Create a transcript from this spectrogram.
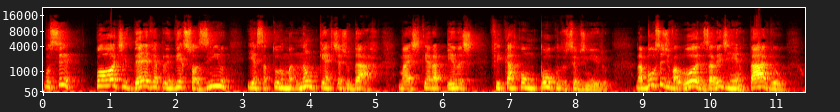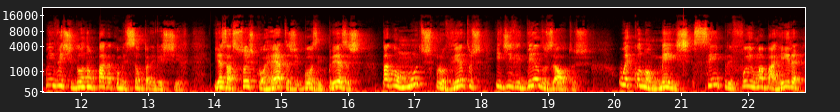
Você pode e deve aprender sozinho e essa turma não quer te ajudar, mas quer apenas ficar com um pouco do seu dinheiro. Na bolsa de valores, além de rentável, o investidor não paga comissão para investir. E as ações corretas de boas empresas pagam muitos proventos e dividendos altos. O economês sempre foi uma barreira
